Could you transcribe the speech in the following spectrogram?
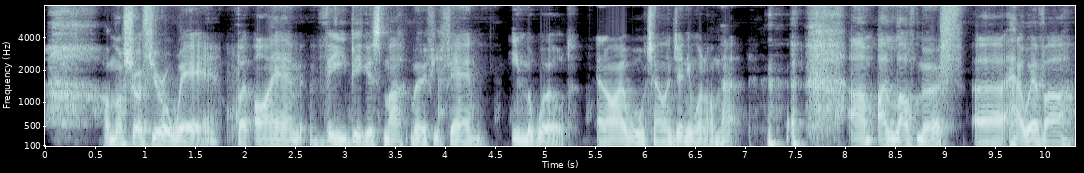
I'm not sure if you're aware, but I am the biggest Mark Murphy fan in the world, and I will challenge anyone on that. um, I love Murph. Uh, however,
